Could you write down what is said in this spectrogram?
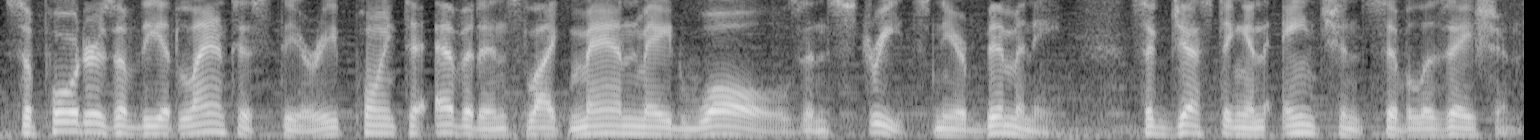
Supporters of the Atlantis theory point to evidence like man-made walls and streets near Bimini, suggesting an ancient civilization.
